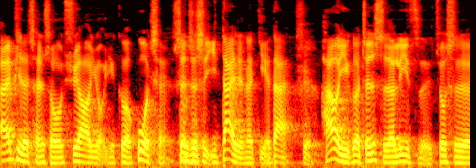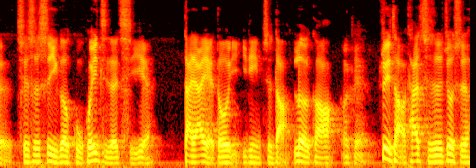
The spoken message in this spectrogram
，IP 的成熟需要有一个过程，甚至是一代人的迭代。是还有一个真实的例子，就是其实是一个骨灰级的企业，大家也都一定知道，乐高。OK，最早它其实就是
